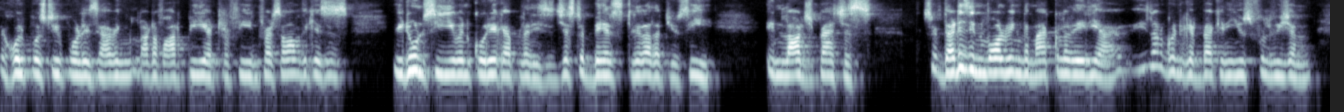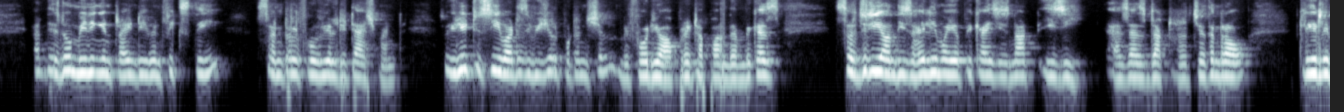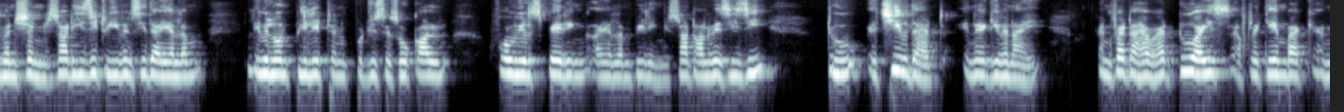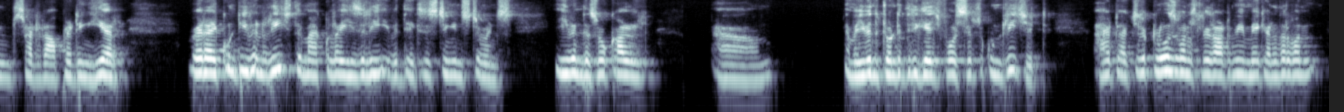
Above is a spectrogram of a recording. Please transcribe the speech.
the whole posterior pole is having a lot of RP atrophy. In fact, some of the cases we don't see even choriocapillaris. It's just a bare sclera that you see in large patches. So if that is involving the macular area, he's not going to get back any useful vision. And there's no meaning in trying to even fix the central foveal detachment. So you need to see what is the visual potential before you operate upon them because surgery on these highly myopic eyes is not easy. As, as Dr. Chetan Rao clearly mentioned, it's not easy to even see the ILM, leave alone peel it and produce a so-called foveal sparing ILM peeling. It's not always easy to achieve that in a given eye. In fact, I have had two eyes after I came back and started operating here where I couldn't even reach the macula easily with the existing instruments. Even the so-called, um, I mean, even the 23 gauge forceps couldn't reach it. I had to actually close one sclerotomy, make another one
